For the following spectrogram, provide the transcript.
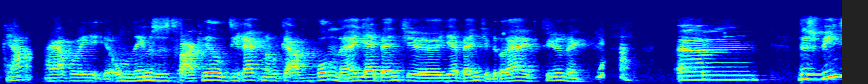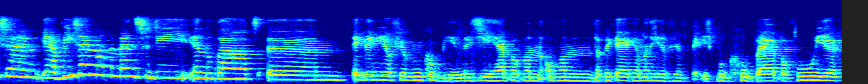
Ja, nou ja, voor je ondernemers is het vaak heel direct met elkaar verbonden. Hè? Jij, bent je, jij bent je bedrijf, tuurlijk. Ja. Um, dus wie zijn, ja, wie zijn dan de mensen die inderdaad, um, ik weet niet of je ook een community hebt of een, of een dat ik eigenlijk helemaal niet of je een Facebookgroep hebt of hoe je,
